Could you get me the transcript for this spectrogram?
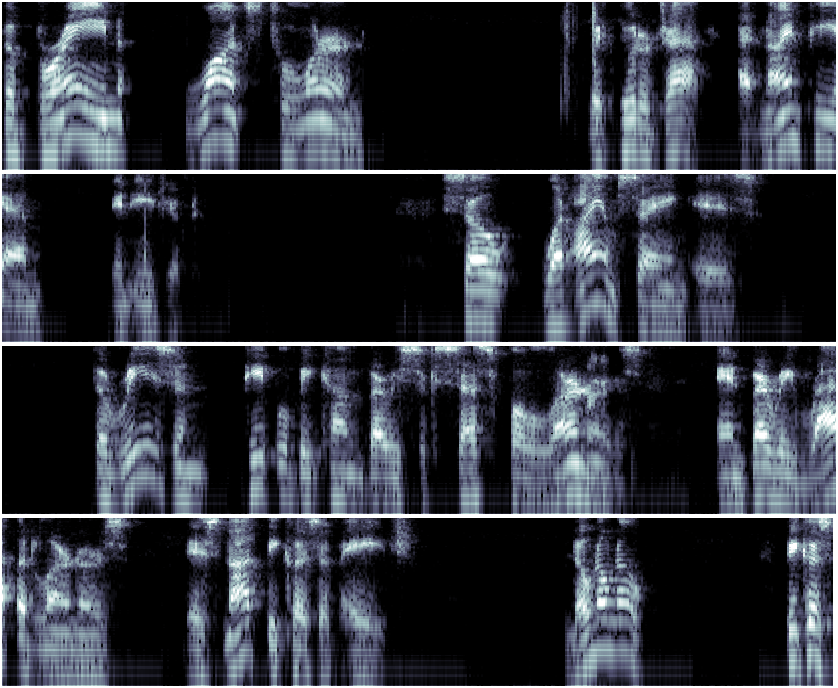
The brain wants to learn with Tutor Jack at 9 p.m. in Egypt. So, what I am saying is the reason people become very successful learners and very rapid learners is not because of age. No, no, no. Because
